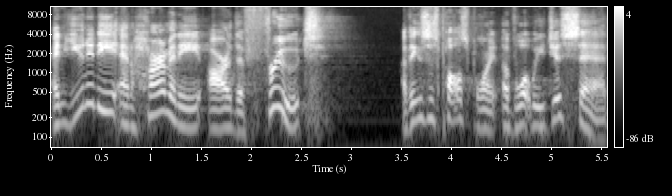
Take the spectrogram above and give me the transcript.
And unity and harmony are the fruit, I think this is Paul's point, of what we just said.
